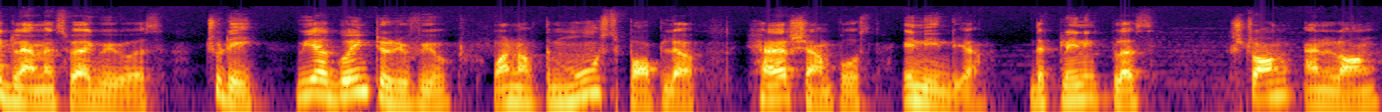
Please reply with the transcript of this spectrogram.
Glam Swag viewers. Today we are going to review one of the most popular hair shampoos in India, the Clinic Plus Strong and Long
